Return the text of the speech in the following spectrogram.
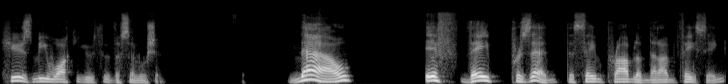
Here's me walking you through the solution. Now, if they present the same problem that I'm facing,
